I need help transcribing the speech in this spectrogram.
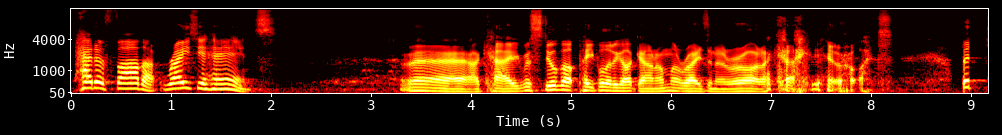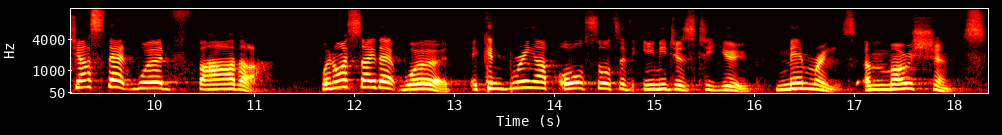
had a father, raise your hands. Uh, okay, we've still got people that have got going, I'm not raising it, all right, okay, all right. But just that word father, when I say that word, it can bring up all sorts of images to you memories, emotions.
